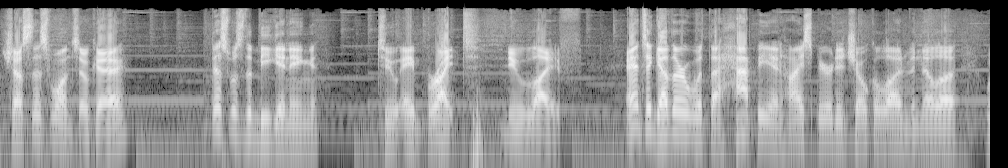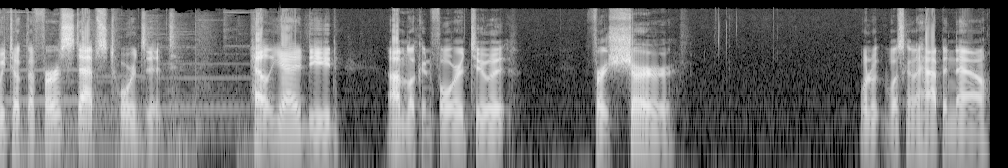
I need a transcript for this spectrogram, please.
Just this once, okay? This was the beginning to a bright new life. And together with the happy and high-spirited Chocola and Vanilla, we took the first steps towards it. Hell yeah, dude. I'm looking forward to it. For sure. What what's gonna happen now?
